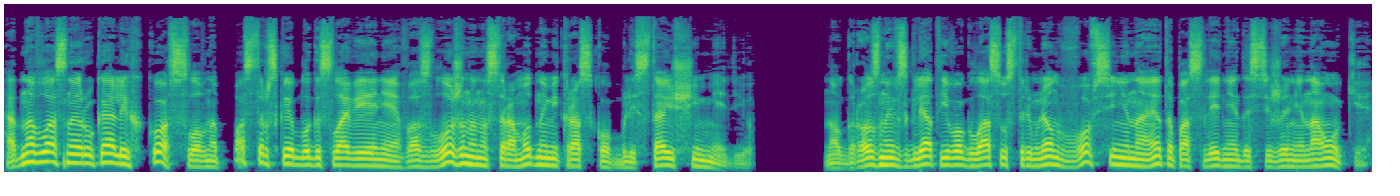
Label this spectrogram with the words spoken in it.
Одна властная рука легко, словно пасторское благословение, возложена на старомодный микроскоп, блистающий медью. Но грозный взгляд его глаз устремлен вовсе не на это последнее достижение науки.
